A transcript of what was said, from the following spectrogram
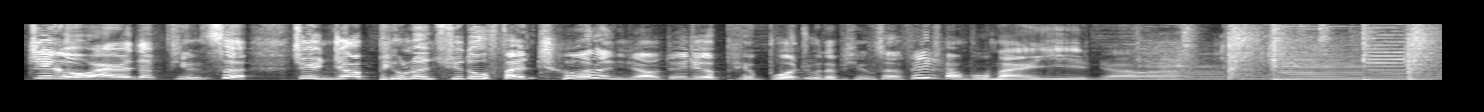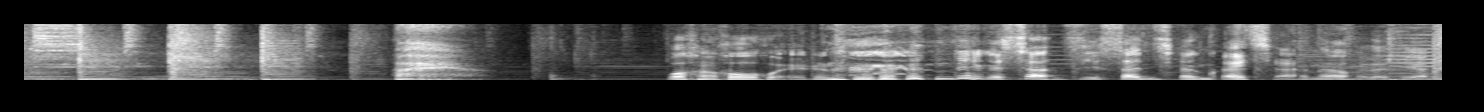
这个玩意儿的评测，就是你知道评论区都翻车了，你知道对这个评博主的评测非常不满意，你知道吗？哎呀，我很后悔，真的，那个相机三千块钱呢，我的天呐！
